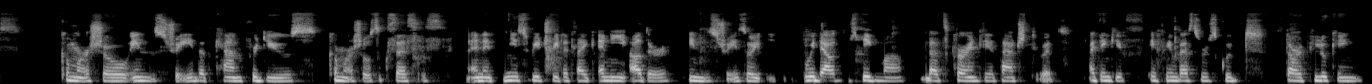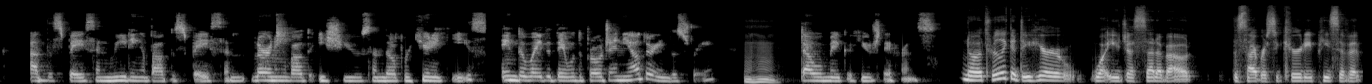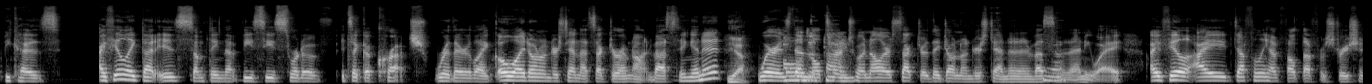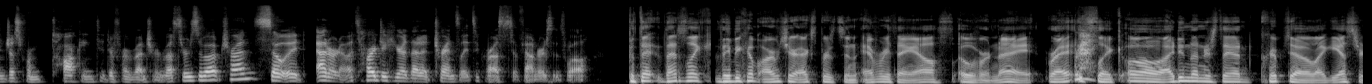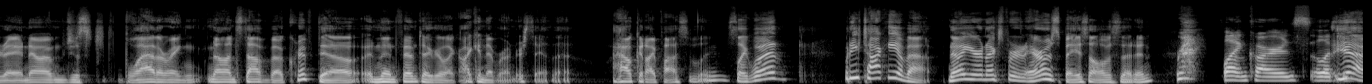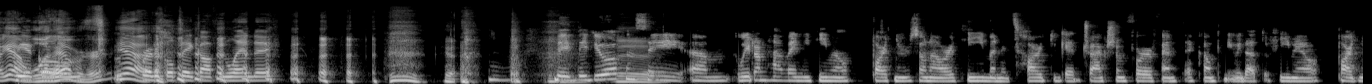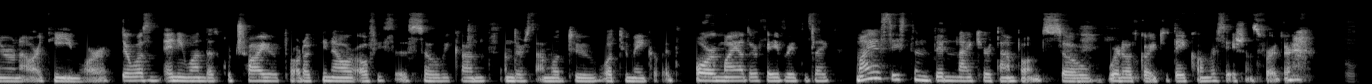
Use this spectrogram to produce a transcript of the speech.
commercial industry that can produce commercial successes and it needs to be treated like any other industry. So without the stigma that's currently attached to it i think if if investors could start looking at the space and reading about the space and learning about the issues and the opportunities in the way that they would approach any other industry mm-hmm. that would make a huge difference no it's really good to hear what you just said about the cybersecurity piece of it because I feel like that is something that VCs sort of it's like a crutch where they're like, "Oh, I don't understand that sector. I'm not investing in it." Yeah. Whereas All then the they'll time. turn to another sector they don't understand and invest yeah. in it anyway. I feel I definitely have felt that frustration just from talking to different venture investors about trends. So it I don't know, it's hard to hear that it translates across to founders as well. But that that's like they become armchair experts in everything else overnight, right? It's like, oh, I didn't understand crypto like yesterday, and now I'm just blathering nonstop about crypto. And then femtech, they're like, I can never understand that. How could I possibly? It's like, what? What are you talking about? Now you're an expert in aerospace all of a sudden. Right. Flying cars, electric yeah, yeah, vehicles, whatever. Yeah. Vertical takeoff and landing. yeah. They, they do often uh. say um, we don't have any female partners on our team and it's hard to get traction for a femtech company without a female partner on our team or there wasn't anyone that could try your product in our offices so we can't understand what to what to make of it or my other favorite is like my assistant didn't like your tampons so we're not going to take conversations further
